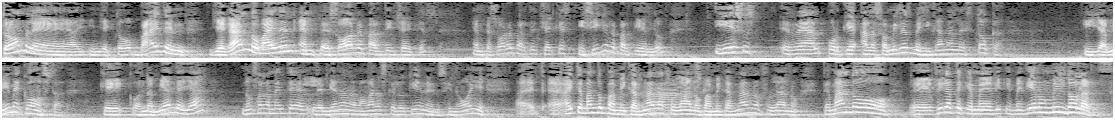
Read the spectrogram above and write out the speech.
Trump le inyectó, Biden, llegando Biden, empezó a repartir cheques, empezó a repartir cheques y sigue repartiendo. Y eso es, es real porque a las familias mexicanas les toca. Y a mí me consta que cuando envían de allá, no solamente le envían a la mamá los que lo tienen, sino, oye, ahí te mando para mi carnal a fulano, para mi carnal a fulano, te mando, eh, fíjate que me, me dieron mil dólares,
